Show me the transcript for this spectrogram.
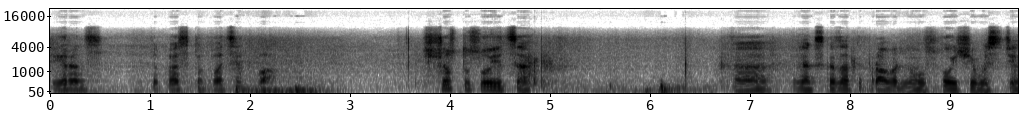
кліренс ТП 122. Що стосується, е, як сказати правильно, устойчивості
